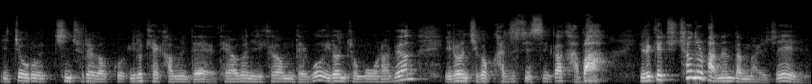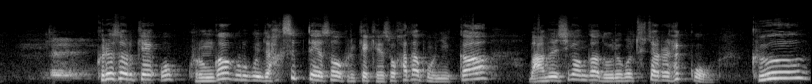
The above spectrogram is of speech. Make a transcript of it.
이쪽으로 진출해 갖고 이렇게 가면 돼. 대학은 이렇게 가면 되고 이런 전공을 하면 이런 직업 가질 수 있으니까 가봐. 이렇게 추천을 받는단 말이지. 네, 그래서 이렇게 어 그런가? 그러고 이제 학습대에서 그렇게 계속 하다 보니까 많은 시간과 노력을 투자를 했고 그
